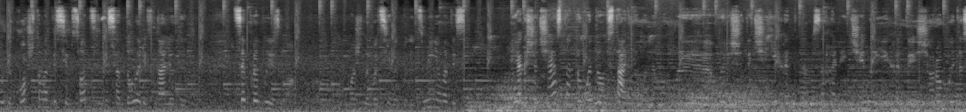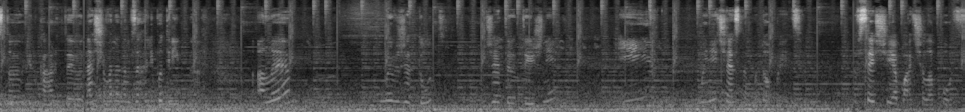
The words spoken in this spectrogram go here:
буде коштувати 770 доларів на людину. Це приблизно. Можливо, ціни будуть змінюватися. Якщо чесно, то ми до останнього не могли вирішити, чи їхати нам взагалі, чи не їхати, що робити з тою грін-картою, на що вона нам взагалі потрібна. Але ми вже тут, вже три тижні, і мені чесно подобається. Все, що я бачила по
